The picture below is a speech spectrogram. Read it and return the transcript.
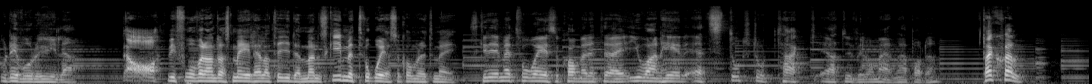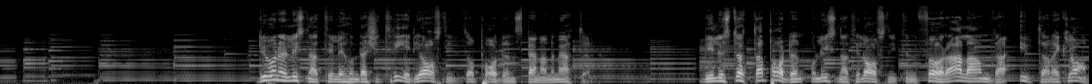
Och det vore ju illa. Ja, vi får varandras mail hela tiden, men skriv med två E så kommer det till mig. Skriv med två E så kommer det till dig. Johan Hed, ett stort, stort tack att du vill vara med i den här podden. Tack själv. Du har nu lyssnat till det 123 avsnittet av podden Spännande möten. Vill du stötta podden och lyssna till avsnitten före alla andra utan reklam?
